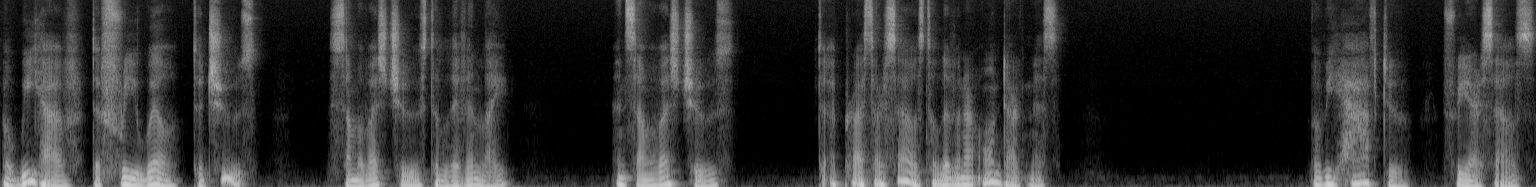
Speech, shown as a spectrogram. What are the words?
But we have the free will to choose. Some of us choose to live in light, and some of us choose to oppress ourselves, to live in our own darkness. But we have to free ourselves,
